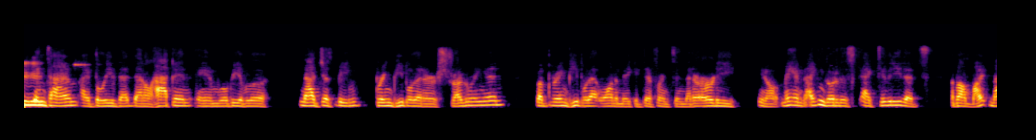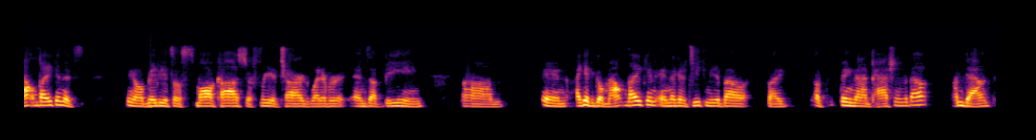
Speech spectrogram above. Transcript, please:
mm-hmm. in time, I believe that that'll happen and we'll be able to not just being bring people that are struggling in, but bring people that want to make a difference and that are already, you know, man, I can go to this activity that's about my, mountain biking. It's, you know, maybe it's a small cost or free of charge, whatever it ends up being. Um, and I get to go mountain biking and they're going to teach me about like a thing that I'm passionate about. I'm down.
